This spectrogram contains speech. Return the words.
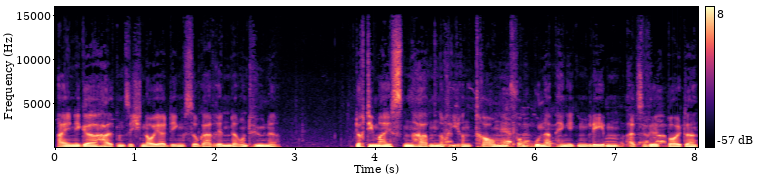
Einige halten sich neuerdings sogar Rinder und Hühner. Doch die meisten haben noch ihren Traum vom unabhängigen Leben als Wildbeuter,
